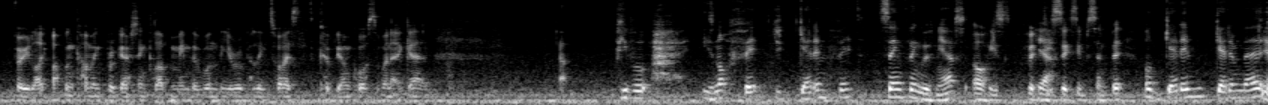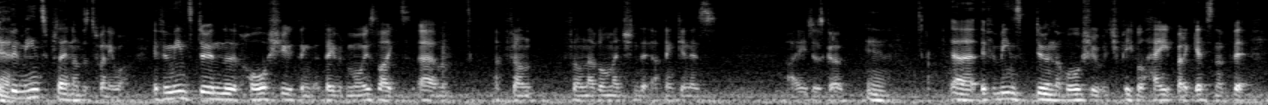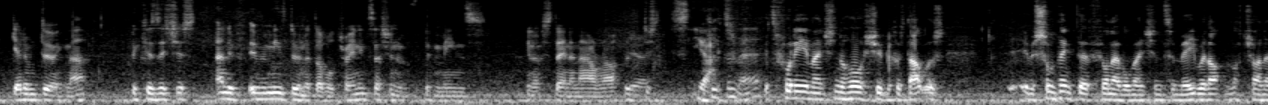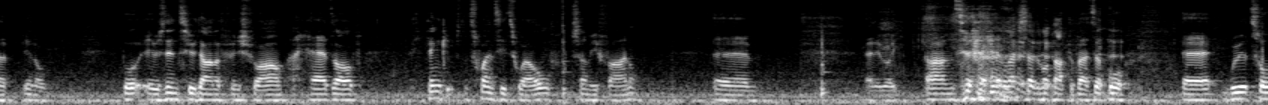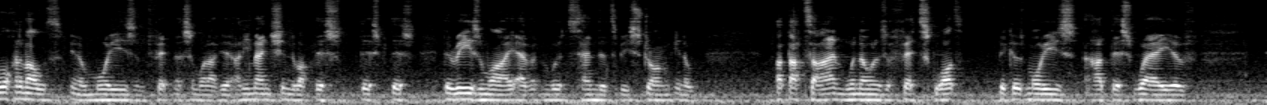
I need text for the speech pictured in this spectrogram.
very like up and coming progressing club. I mean, they won the Europa League twice, could be on course to win it again. Uh, People, he's not fit. Did you get him fit? Same thing with Niasse. Oh, he's 50, Yeah. 60% fit. Well, get him, get him there. If it means playing under 21, if it means doing the horseshoe thing that David Moyes liked, um, like Phil, Phil Neville mentioned it, I think, in his uh, ages ago. yeah. Uh, if it means doing the horseshoe, which people hate, but it gets them fit, get them doing that. Because it's just, and if, if it means doing a double training session, if it means, you know, staying an hour after, Yeah. just Yeah. keep them there. It's funny you mentioned the horseshoe because that was it was something that Phil Neville mentioned to me without not trying to you know but it was interview down at Finch Farm ahead of I think it was the 2012 semi-final. Um, anyway and uh, less said about that the better but uh, we were talking about you know Moyes and fitness and what have you and he mentioned about this this this the reason why Everton was tended to be strong you know at that time were known as a fit squad because Moyes had this way of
